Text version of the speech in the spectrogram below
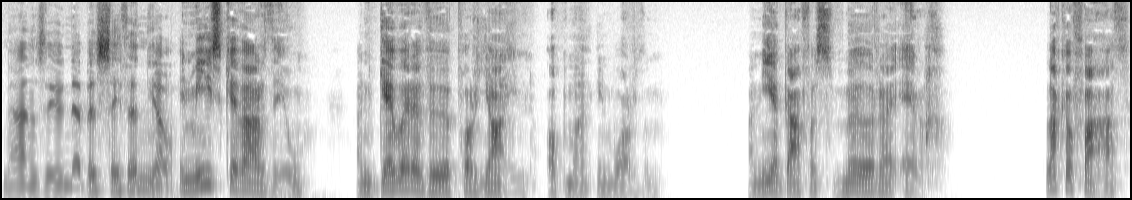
nans ddiw nebys seithynio. Yn mis cefarddiw, yn gewer y fy por obma in warddyn, a ni a gaffas myr a erch. Lac o ffath,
